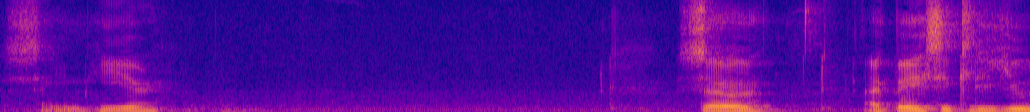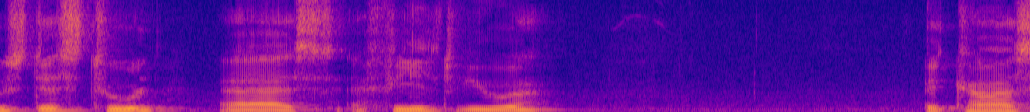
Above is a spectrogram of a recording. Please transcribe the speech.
Same here. So I basically use this tool as a field viewer because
